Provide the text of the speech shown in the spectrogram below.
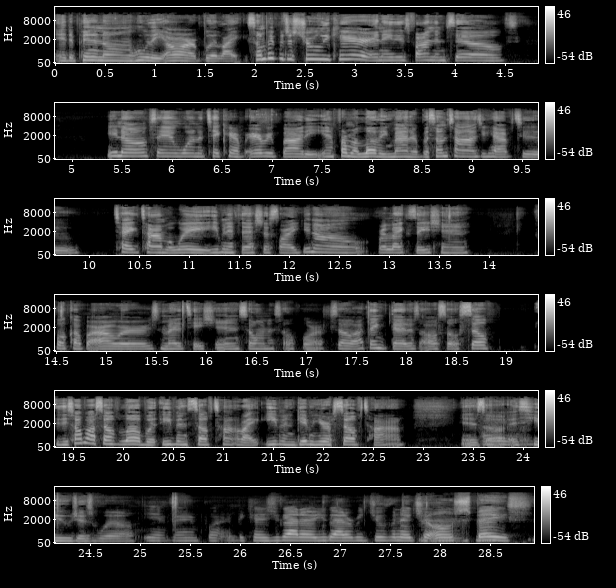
It depending on who they are, but like some people just truly care and they just find themselves you know I'm saying, want to take care of everybody and from a loving manner. But sometimes you have to take time away, even if that's just like, you know, relaxation for a couple hours, meditation, so on and so forth. So I think that is also self they talk about self love, but even self time, like even giving yourself time, is uh, Oh, yeah. is huge as well. Yeah, very important because you gotta you gotta rejuvenate your own space.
